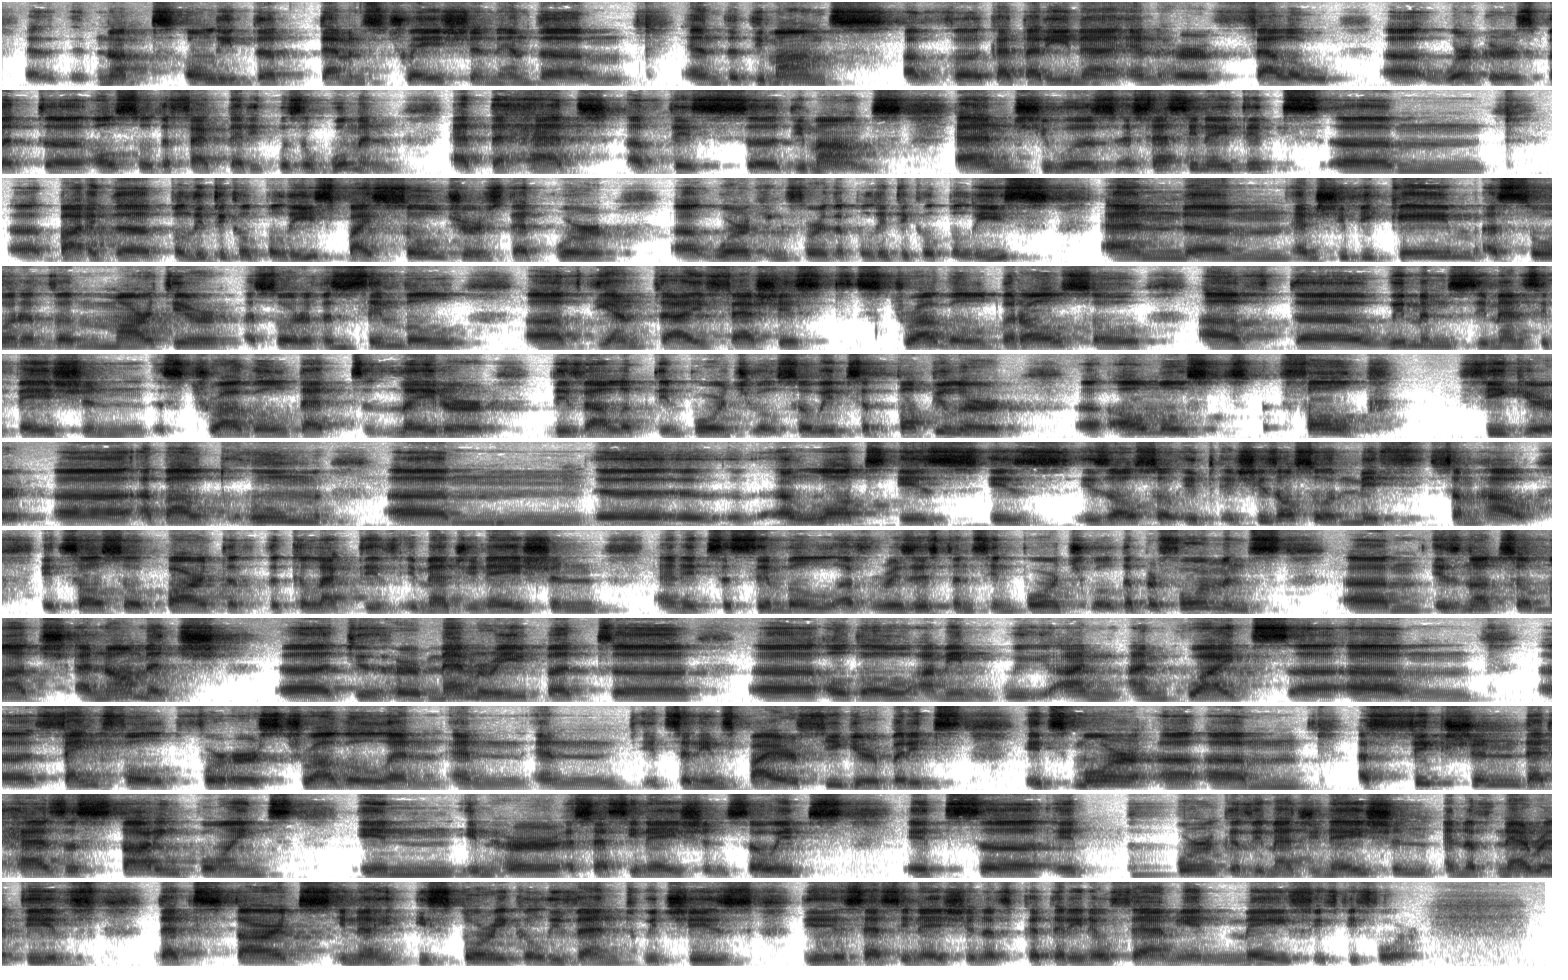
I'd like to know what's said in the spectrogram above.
not only the demonstration and the um, and the demands of uh, Catarina and her fellow uh, workers, but uh, also the fact that it was a woman at the head of these demands, and she was assassinated. Um, uh, by the political police, by soldiers that were uh, working for the political police, and um, and she became a sort of a martyr, a sort of a symbol of the anti-fascist struggle, but also of the women's emancipation struggle that later developed in Portugal. So it's a popular, uh, almost folk figure uh, about whom um, uh, a lot is is is also it, she's also a myth somehow. It's also part of the collective imagination and it's a symbol of resistance in portugal. The performance um, is not so much an homage uh, to her memory. But uh, uh, although I mean, we, I'm I'm quite um, thankful for her struggle and and and it's an inspired figure. But it's it's more um, a fiction that has a starting point in in her assassination. So it's it's uh, it work of imagination and of narrative that starts in a historical event, which is the assassination of Catarina Eufemia in May '54.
